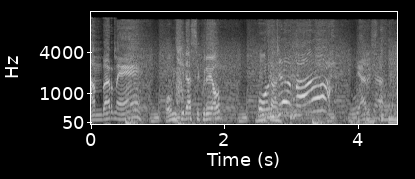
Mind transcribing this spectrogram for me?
頑張るね。本気出してくれよ。ほんじゃあまあやるか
